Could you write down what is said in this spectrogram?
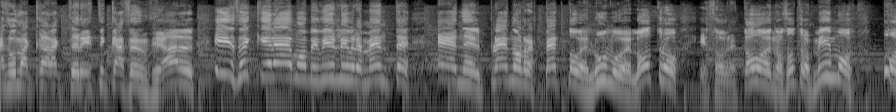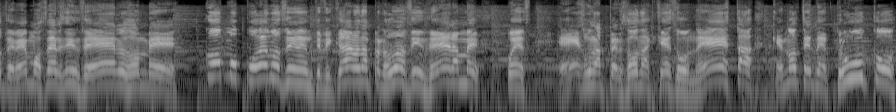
es una característica esencial y si queremos vivir libremente en el pleno respeto del uno del otro y sobre todo de nosotros mismos, pues debemos ser sinceros, hombre. ¿Cómo podemos identificar a una persona sincera? Pues es una persona que es honesta, que no tiene trucos,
